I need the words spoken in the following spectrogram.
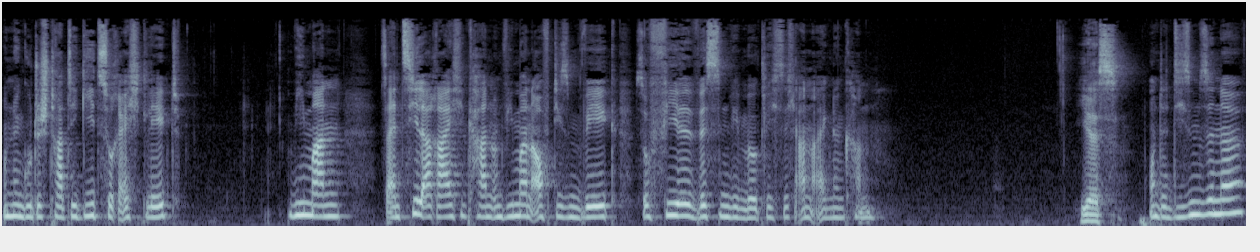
und eine gute Strategie zurechtlegt, wie man sein Ziel erreichen kann und wie man auf diesem Weg so viel Wissen wie möglich sich aneignen kann. Yes. Und in diesem Sinne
